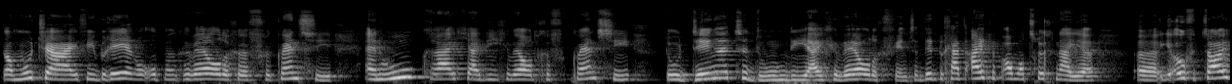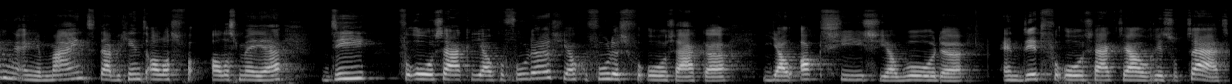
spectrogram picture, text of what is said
dan moet jij vibreren op een geweldige frequentie. En hoe krijg jij die geweldige frequentie? Door dingen te doen die jij geweldig vindt. En dit gaat eigenlijk allemaal terug naar je, uh, je overtuigingen en je mind. Daar begint alles, alles mee. Hè? Die veroorzaken jouw gevoelens. Jouw gevoelens veroorzaken jouw acties, jouw woorden. En dit veroorzaakt jouw resultaat.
